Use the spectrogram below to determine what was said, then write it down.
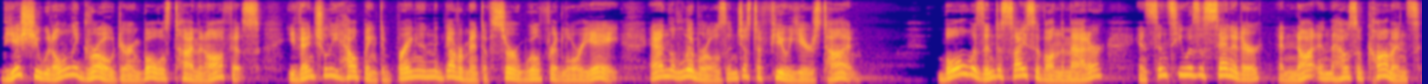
The issue would only grow during Bowell's time in office, eventually helping to bring in the government of Sir Wilfrid Laurier and the Liberals in just a few years' time. Bowell was indecisive on the matter, and since he was a senator and not in the House of Commons,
